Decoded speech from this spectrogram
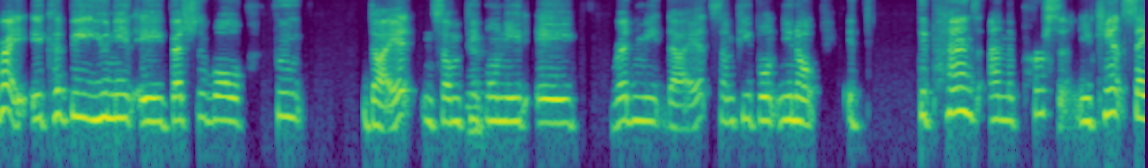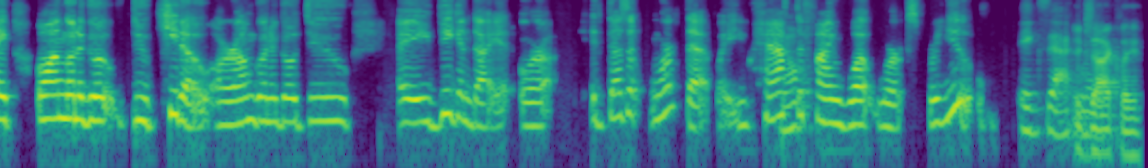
Right. It could be you need a vegetable fruit diet, and some people need a red meat diet. Some people, you know, it depends on the person. You can't say, oh, I'm going to go do keto or I'm going to go do a vegan diet or it doesn't work that way. You have nope. to find what works for you. Exactly. Exactly.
